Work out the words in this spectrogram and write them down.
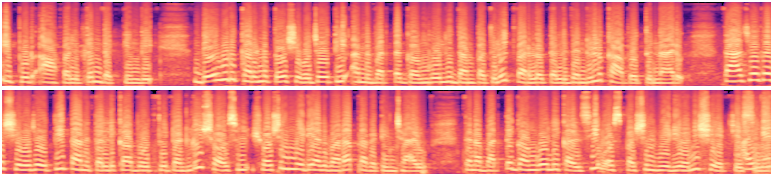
ఇప్పుడు ఆ ఫలితం దక్కింది. దేవుడు కరుణతో శివజ్యోతి ఆమె భర్త గంగోలి దంపతులు త్వరలో తల్లిదండ్రులు కాబోతున్నారు. తాజాగా శివజ్యోతి తాను తల్లి కాబోతున్నట్లు సోషల్ సోషల్ మీడియా ద్వారా ప్రకటించారు. తన భర్త గంగూలీ కలిసి ఓ స్పెషల్ వీడియోని షేర్ చేసింది.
